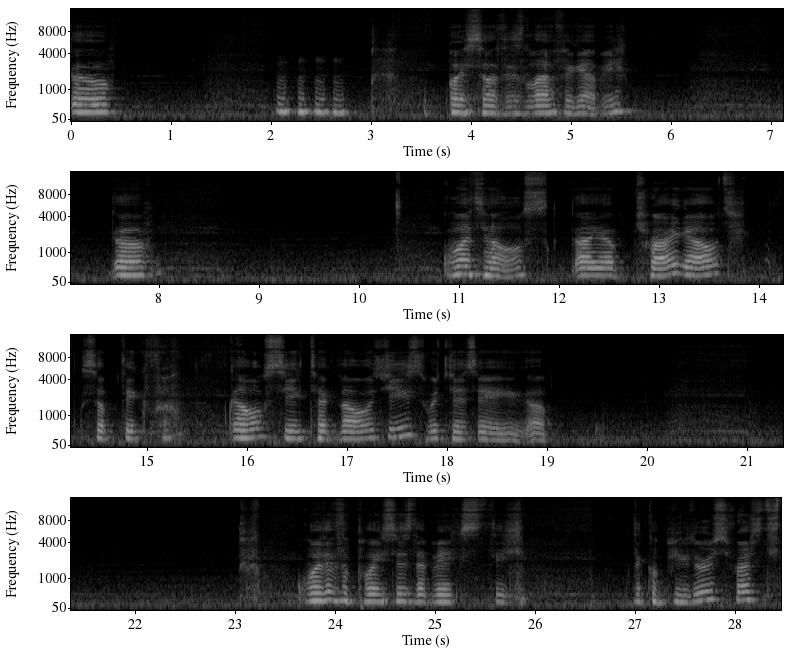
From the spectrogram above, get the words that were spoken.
Uh, my son is laughing at me. Uh, what else? I am trying out something from LC Technologies, which is a uh, one of the places that makes the the computers for us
